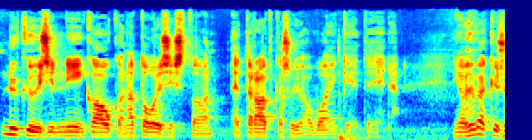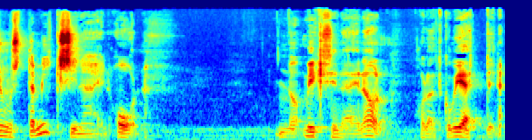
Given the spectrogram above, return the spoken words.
nykyisin niin kaukana toisistaan, että ratkaisuja on vaikea tehdä niin on hyvä kysymys, että miksi näin on? No miksi näin on? Oletko miettinyt?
